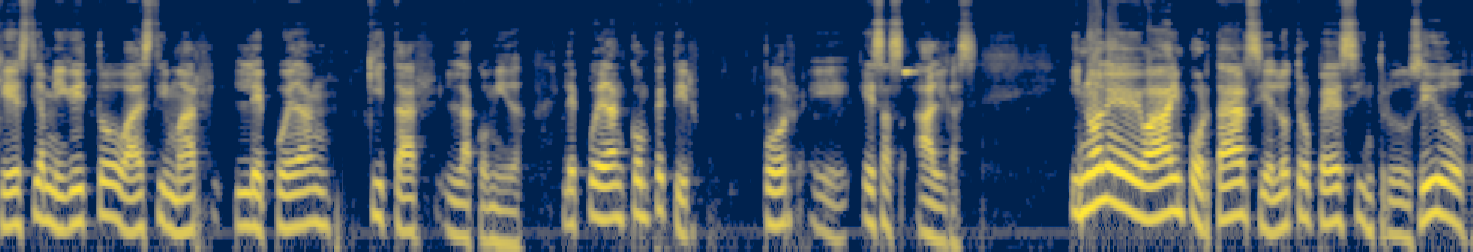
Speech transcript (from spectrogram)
que este amiguito va a estimar le puedan quitar la comida, le puedan competir por eh, esas algas. Y no le va a importar si el otro pez introducido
